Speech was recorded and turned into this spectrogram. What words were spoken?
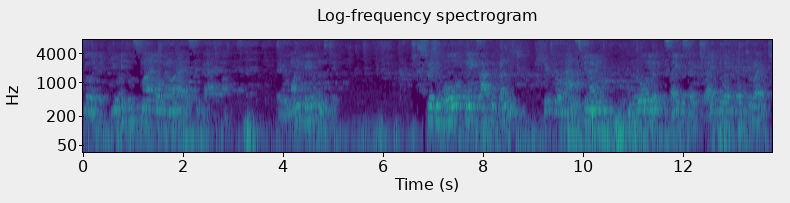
Slowly, with beautiful smile, open your eyes and catch palms. Very morning to you and stay. Stretch your both legs at the front, shift your hands behind, and roll your legs side to side, right to left, left to right.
